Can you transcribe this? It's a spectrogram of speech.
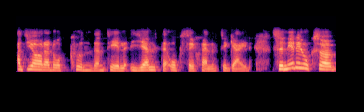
att göra då kunden till hjälte och sig själv till guide. Sen är det också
